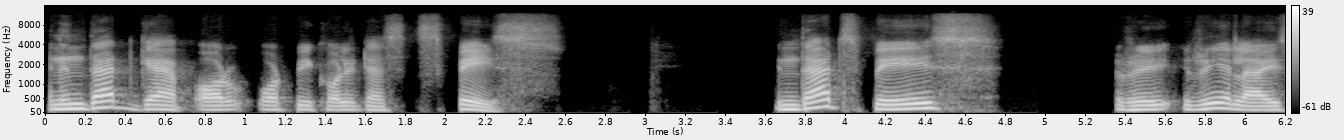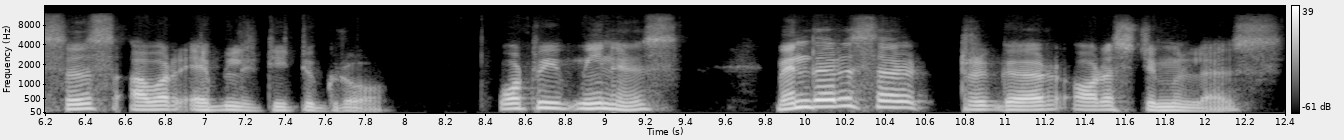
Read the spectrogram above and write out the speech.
And in that gap, or what we call it as space, in that space re- realizes our ability to grow. What we mean is when there is a trigger or a stimulus,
